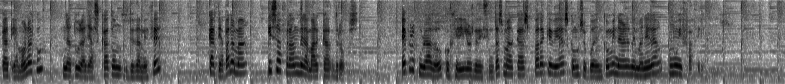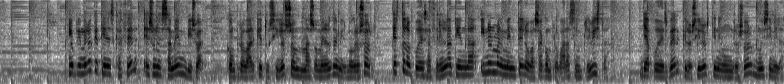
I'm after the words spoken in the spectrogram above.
Katia Monaco, Natura Jazz de DMC, Katia Panamá y Safran de la marca Drops. He procurado coger hilos de distintas marcas para que veas cómo se pueden combinar de manera muy fácil. Lo primero que tienes que hacer es un examen visual, comprobar que tus hilos son más o menos del mismo grosor. Esto lo puedes hacer en la tienda y normalmente lo vas a comprobar a simple vista. Ya puedes ver que los hilos tienen un grosor muy similar.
